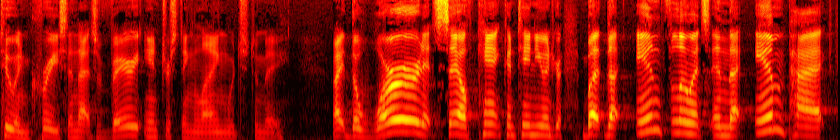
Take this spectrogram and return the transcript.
to increase, and that's very interesting language to me. Right? The Word itself can't continue, but the influence and the impact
